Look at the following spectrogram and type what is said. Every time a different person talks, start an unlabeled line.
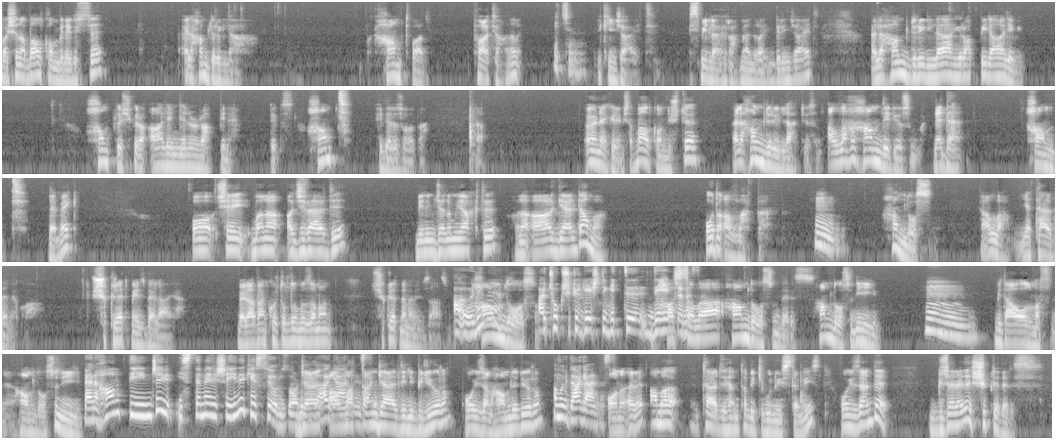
başına balkon bile düşse elhamdülillah. Bak, hamd var. Fatiha'nın
İçin.
ikinci ayet. Bismillahirrahmanirrahim. Birinci ayet. Elhamdülillahi Rabbil alemin. Hamd ve şükür alemlerin Rabbine deriz. Hamd ederiz orada. Ya, örnek vereyim işte balkon düştü. Elhamdülillah diyorsun. Allah'a hamd ediyorsun bak. Neden? Hamd demek. O şey bana acı verdi. Benim canımı yaktı. Ona ağır geldi ama o da Allah'tan.
Hmm.
Hamdolsun. Allah yeter demek o. Şükretmeyiz belaya. Beladan kurtulduğumuz zaman şükretmememiz lazım.
Aa, öyle mi?
Hamdolsun.
Ay çok şükür geçti gitti mesela.
Hastalığa hamdolsun deriz. Hamdolsun iyiyim.
Hmm.
Bir daha olmasın yani. Hamdolsun iyiyim.
Yani hamd deyince isteme şeyini kesiyoruz orada.
Gel,
bir daha gelmesin.
Allah'tan geldiğini biliyorum. O yüzden hamd ediyorum.
Ama bir daha gelmesin.
Onu evet ama tercihen tabii ki bunu istemeyiz. O yüzden de güzele de şükrederiz.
